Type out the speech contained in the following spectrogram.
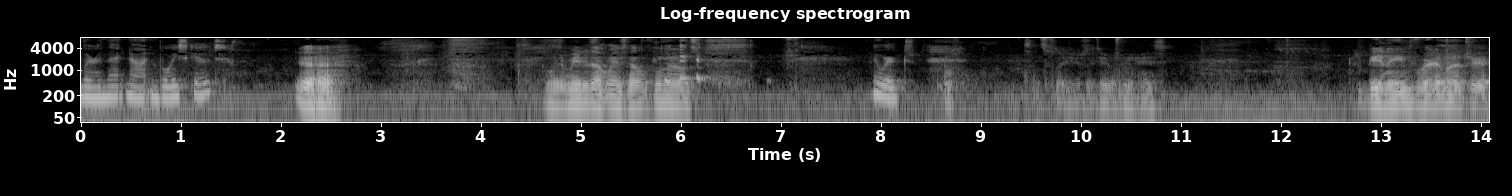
Learn that knot in Boy Scouts? Yeah. I might have made it up myself, who knows? It works. That's what I usually do anyways. Could be a name for it, I'm not sure.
